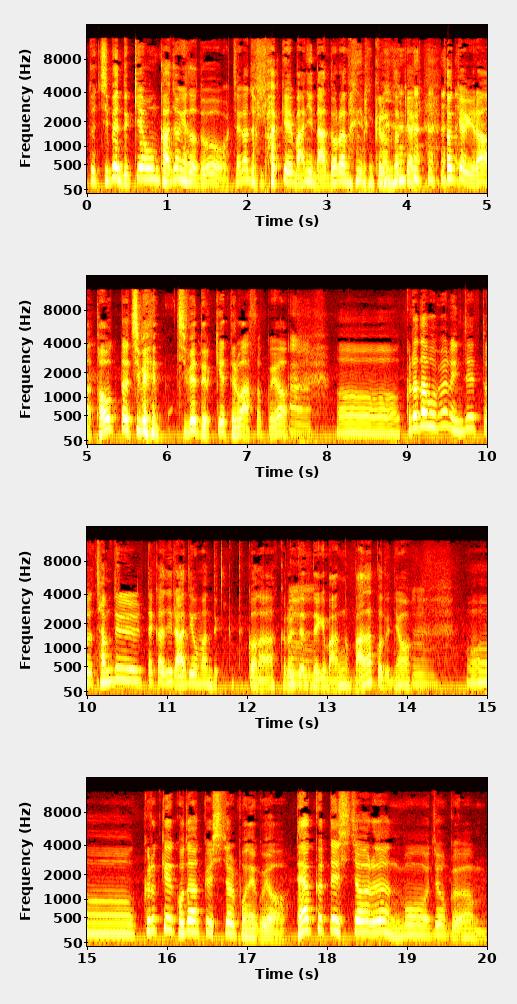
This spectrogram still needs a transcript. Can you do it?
또 집에 늦게 온 가정에서도 제가 좀 밖에 많이 나 돌아다니는 그런 성격 성격이라 더욱더 집에 집에 늦게 들어왔었고요. 어. 어. 그러다 보면 이제 또 잠들 때까지 라디오만 듣, 거나 그럴 때도 음. 되게 많, 많았거든요. 음. 어, 그렇게 고등학교 시절 보내고요. 대학교 때 시절은 뭐 조금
